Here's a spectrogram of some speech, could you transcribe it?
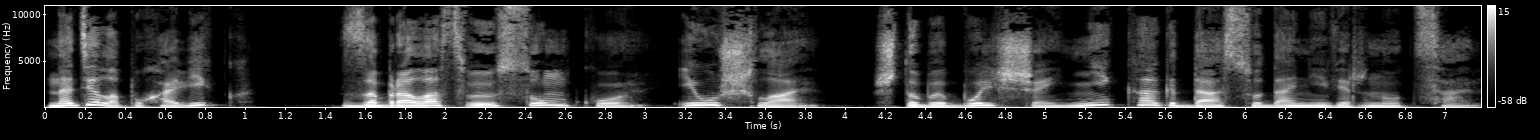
Надела пуховик, забрала свою сумку и ушла, чтобы больше никогда сюда не вернуться.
